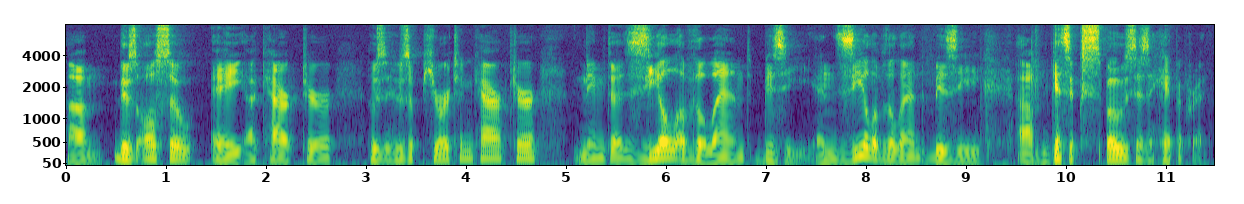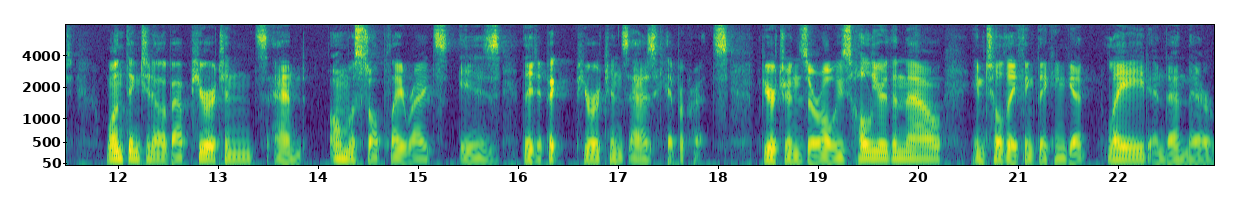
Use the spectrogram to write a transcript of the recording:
Um, there's also a, a character who's who's a Puritan character named uh, Zeal of the Land Busy, and Zeal of the Land Busy um, gets exposed as a hypocrite. One thing to know about Puritans and almost all playwrights is they depict Puritans as hypocrites. Puritans are always holier than thou until they think they can get laid, and then they're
